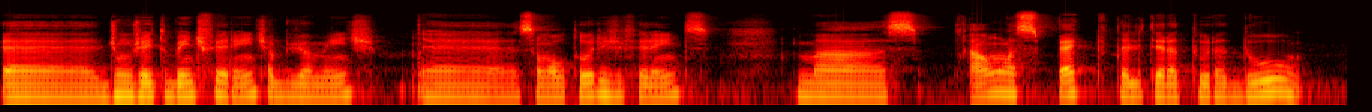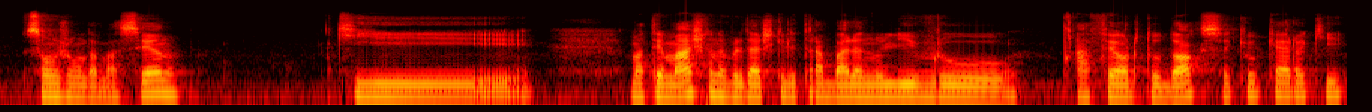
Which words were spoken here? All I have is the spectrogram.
é, de um jeito bem diferente, obviamente. É, são autores diferentes, mas há um aspecto da literatura do São João Damasceno que uma temática, na verdade, que ele trabalha no livro A Fé Ortodoxa, que eu quero aqui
